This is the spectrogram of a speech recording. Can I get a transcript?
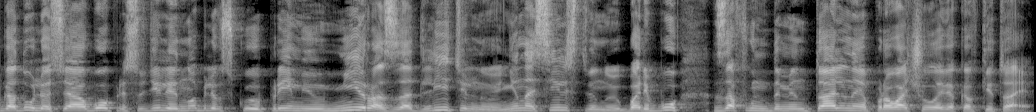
году Лё Сяобо присудили Нобелевскую премию мира за длительную, ненасильственную борьбу за фундаментальные права человека в Китае.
